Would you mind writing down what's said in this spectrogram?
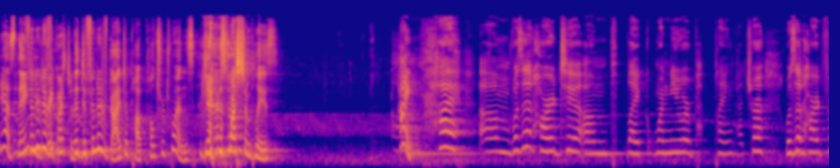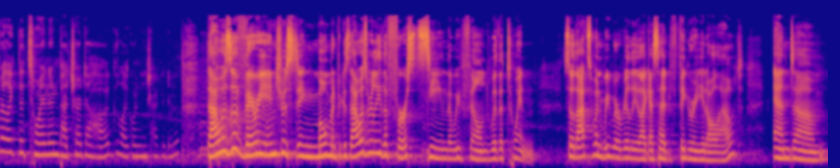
yes, thank you. Great question. The definitive guide to pop culture twins. Yes. Next question, please. Hi. Hi. Um, was it hard to um, like when you were p- playing Petra? Was it hard for like the twin and Petra to hug, like when you tried to do it? That was a very interesting moment because that was really the first scene that we filmed with a twin. So that's when we were really, like I said, figuring it all out. And um,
